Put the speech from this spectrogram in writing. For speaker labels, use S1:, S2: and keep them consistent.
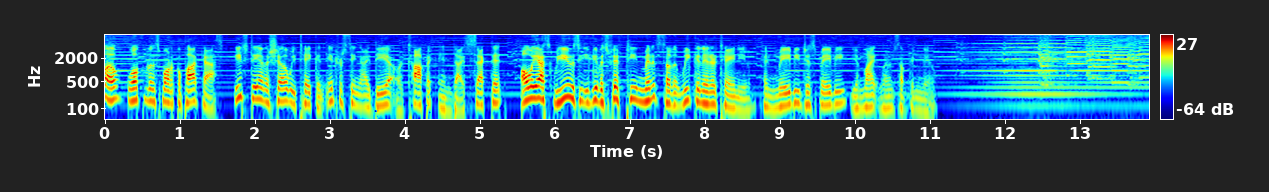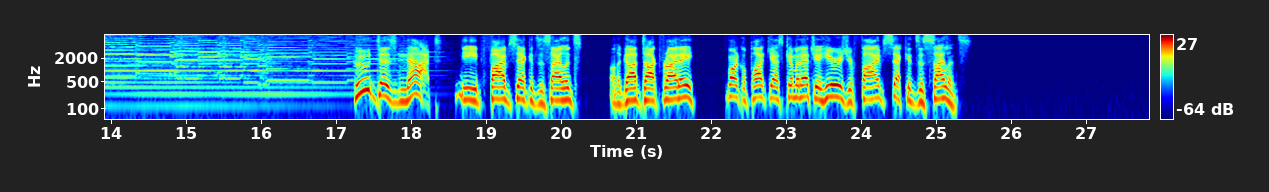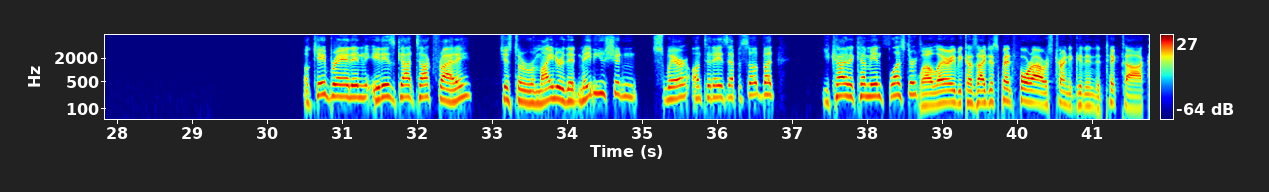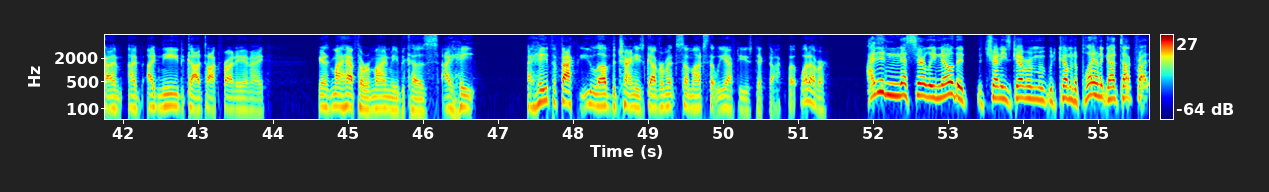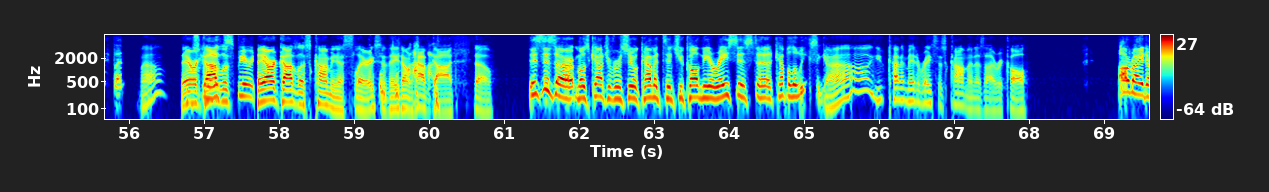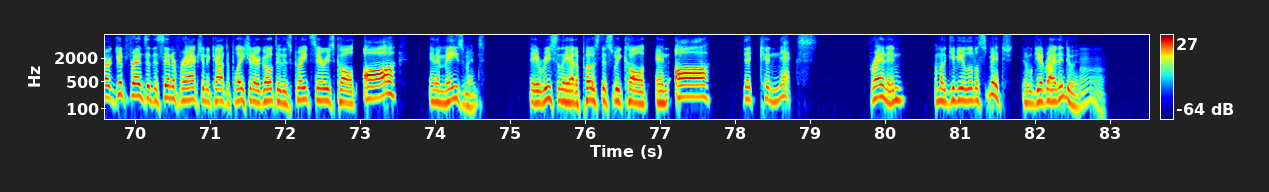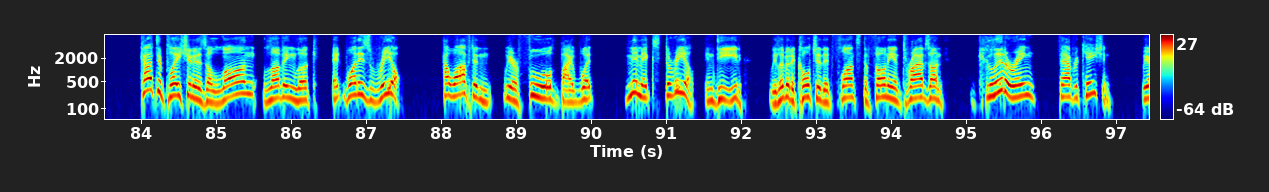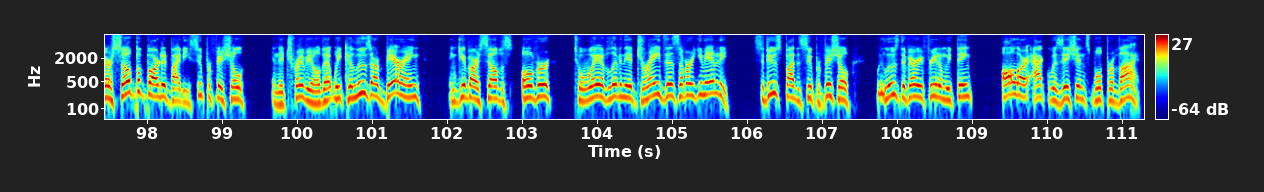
S1: Hello, welcome to the Smarticle Podcast. Each day on the show, we take an interesting idea or topic and dissect it. All we ask of you is that you give us 15 minutes so that we can entertain you, and maybe, just maybe, you might learn something new.
S2: Who does not need five seconds of silence on a God Talk Friday? Smarticle Podcast coming at you. Here is your five seconds of silence. Okay, Brandon, it is God Talk Friday. Just a reminder that maybe you shouldn't swear on today's episode, but you kind of come in flustered.
S1: Well, Larry, because I just spent four hours trying to get into TikTok, I I, I need God Talk Friday, and I you guys might have to remind me because I hate I hate the fact that you love the Chinese government so much that we have to use TikTok. But whatever.
S2: I didn't necessarily know that the Chinese government would come into play on a God Talk Friday, but
S1: well, they are
S2: Let's go with
S1: godless.
S2: spirit.
S1: They are godless communists, Larry. So they don't have God. So
S2: This is our most controversial comment since you called me a racist a couple of weeks ago.
S1: oh, you kind of made a racist comment, as I recall.
S2: All right, our good friends at the Center for Action and Contemplation are going through this great series called Awe and Amazement. They recently had a post this week called An Awe That Connects. Brandon, I'm going to give you a little smidge and we'll get right into it.
S1: Hmm.
S2: Contemplation is a long, loving look at what is real. How often we are fooled by what mimics the real. Indeed, we live in a culture that flaunts the phony and thrives on glittering fabrication. We are so bombarded by the superficial and the trivial that we can lose our bearing and give ourselves over to a way of living that drains us of our humanity. Seduced by the superficial, we lose the very freedom we think all our acquisitions will provide.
